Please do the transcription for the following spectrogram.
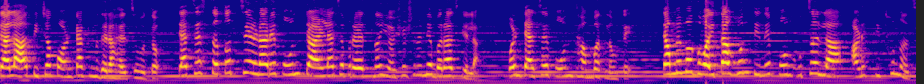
त्याला तिच्या कॉन्टॅक्टमध्ये राहायचं होतं. त्याचे सततचे येणारे फोन टाळण्याचा प्रयत्न यशस्वीने बराच केला पण त्याचे फोन थांबत नव्हते. त्यामुळे मग वैतागून तिने फोन उचलला आणि तिथूनच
